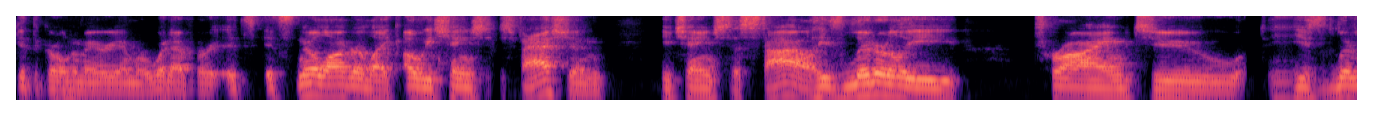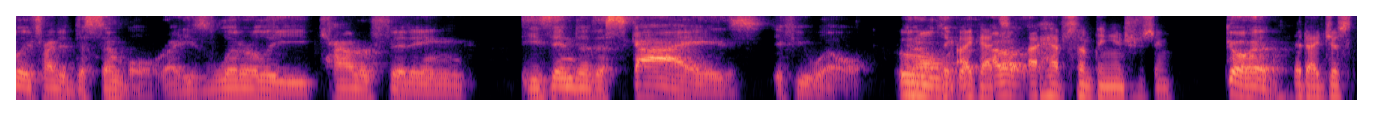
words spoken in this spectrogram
get the girl to marry him or whatever. It's it's no longer like oh he changed his fashion, he changed his style. He's literally trying to he's literally trying to dissemble, right? He's literally counterfeiting. He's into disguise, if you will. Ooh, And I, got. don't- I have something interesting go ahead. that I just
